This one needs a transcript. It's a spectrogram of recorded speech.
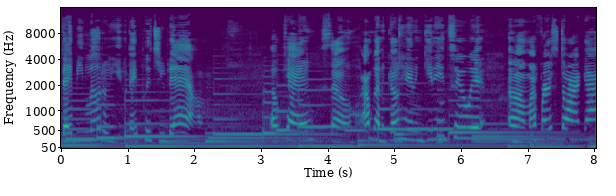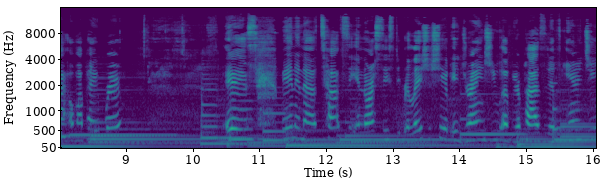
They belittle you. They put you down. Okay, so I'm gonna go ahead and get into it. Um, my first star I got on my paper is being in a toxic and narcissistic relationship. It drains you of your positive energy,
